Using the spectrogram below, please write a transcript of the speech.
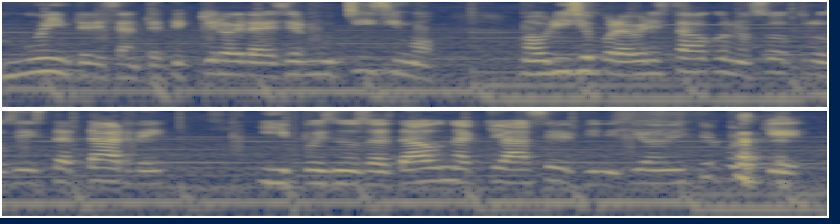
muy interesante, te quiero agradecer muchísimo, Mauricio, por haber estado con nosotros esta tarde y pues nos has dado una clase definitivamente porque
